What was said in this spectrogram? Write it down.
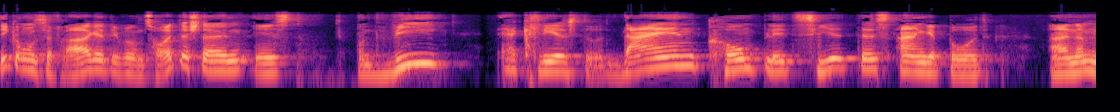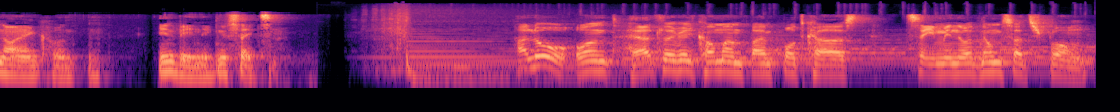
Die große Frage, die wir uns heute stellen, ist, und wie erklärst du dein kompliziertes Angebot einem neuen Kunden in wenigen Sätzen? Hallo und herzlich willkommen beim Podcast 10 Minuten Umsatzsprung.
